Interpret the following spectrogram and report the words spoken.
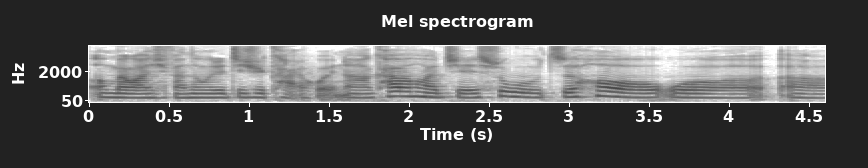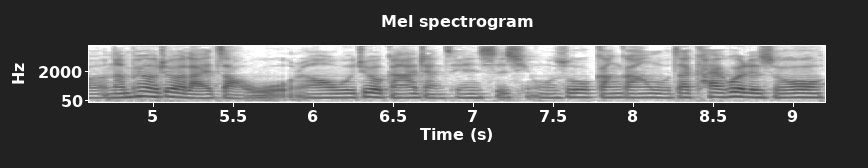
哦，没关系，反正我就继续开会。那开完会结束之后，我呃男朋友就有来找我，然后我就有跟他讲这件事情。我说刚刚我在开会的时候，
